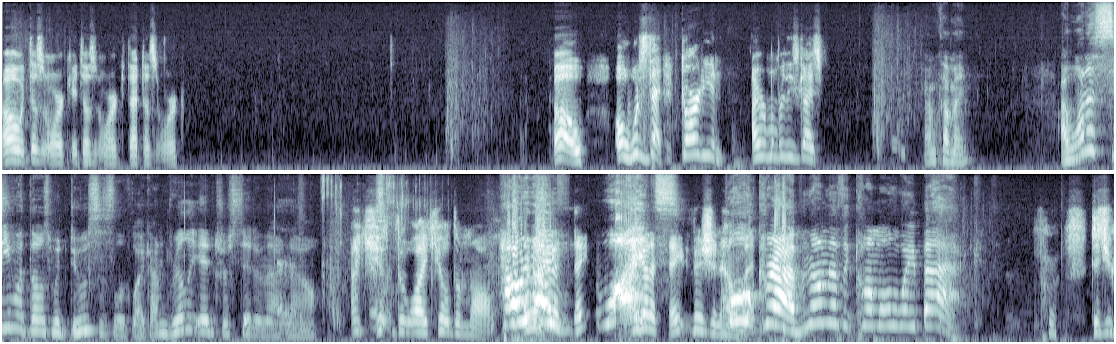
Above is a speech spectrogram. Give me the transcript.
Oh, it doesn't work. It doesn't work. That doesn't work. Oh, oh, what is that? Guardian. I remember these guys. I'm coming. I want to see what those Medusas look like. I'm really interested in that now. I killed. Well, I killed them all. How did Oh, I I? night- what? I got a night vision helmet. crap! Now I'm gonna have to come all the way back. Did you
